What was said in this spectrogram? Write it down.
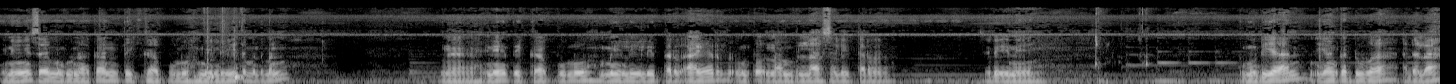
ini saya menggunakan 30 mili teman-teman. Nah ini 30 ml air untuk 16 liter. Jadi ini. Kemudian yang kedua adalah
